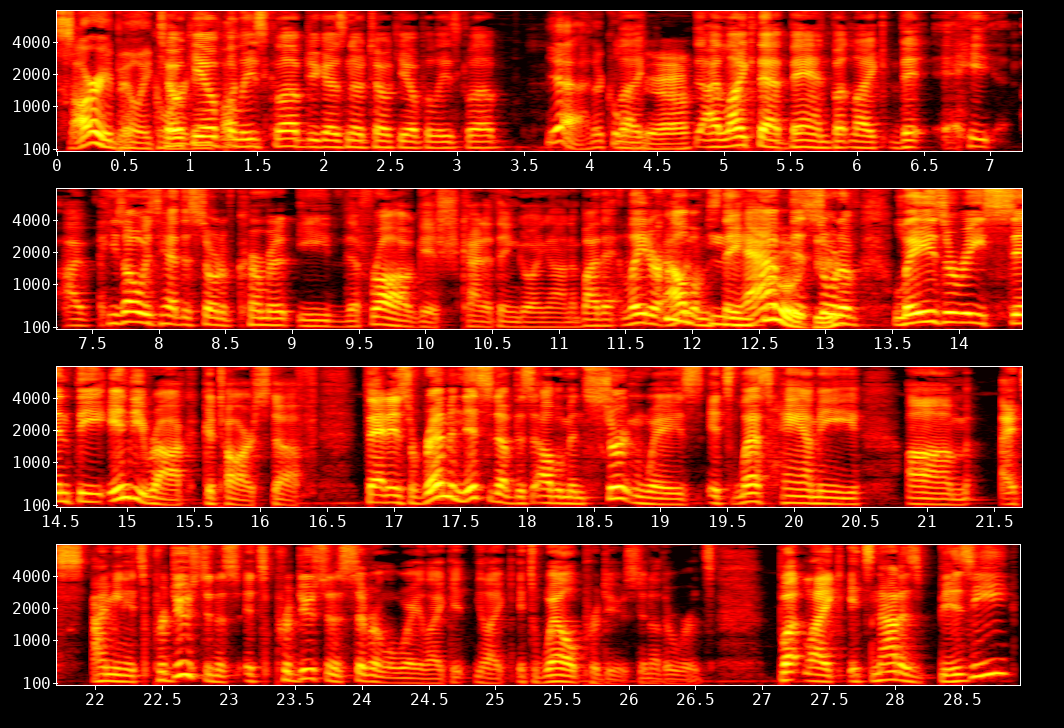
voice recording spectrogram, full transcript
Sorry, Billy Corgan. Tokyo Fuck- Police Club do you guys know Tokyo Police Club Yeah, they're cool. Like, Yeah. I like that band, but like the, he, I, he's always had this sort of Kermit e the Frog-ish kind of thing going on. And by the later albums, they have this Froggy. sort of lasery, synthy, indie rock guitar stuff that is reminiscent of this album in certain ways. It's less hammy. Um, it's, I mean, it's produced in a, it's produced in a similar way, like it, like it's well produced, in other words. But like, it's not as busy,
